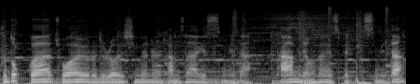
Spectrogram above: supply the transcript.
구독과 좋아요를 눌러주시면 감사하겠습니다. 다음 영상에서 뵙겠습니다.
